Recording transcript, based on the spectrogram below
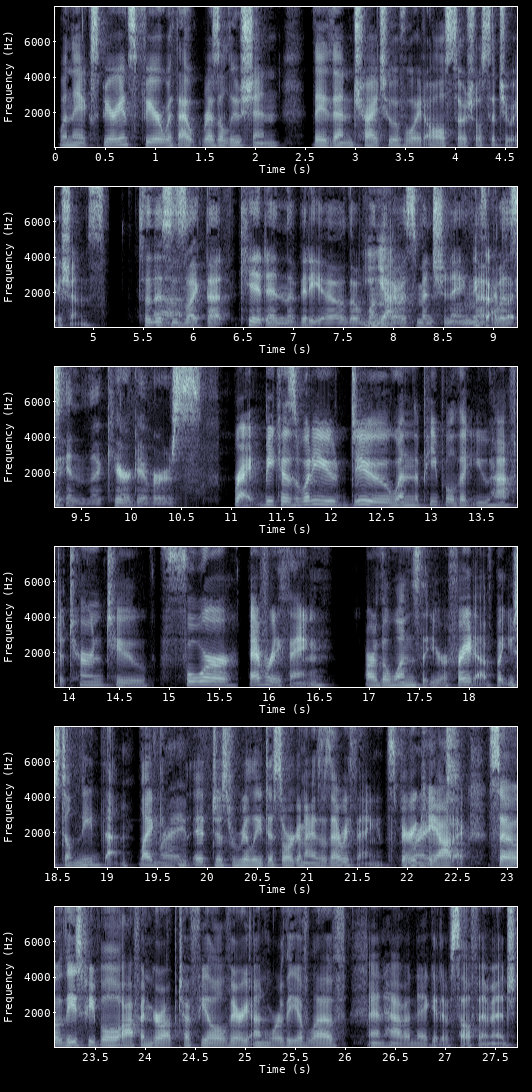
When they experience fear without resolution, they then try to avoid all social situations. So this is um, like that kid in the video, the one that I was mentioning that was in the caregivers. Right. Because what do you do when the people that you have to turn to for everything are the ones that you're afraid of, but you still need them? Like Right. it just really disorganizes everything. It's very Right. chaotic. So these people often grow up to feel very unworthy of love and have a negative self image.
